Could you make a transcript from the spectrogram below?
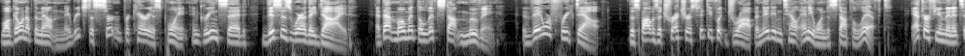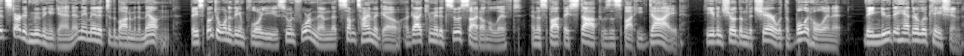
While going up the mountain, they reached a certain precarious point, and Green said, This is where they died. At that moment, the lift stopped moving. They were freaked out. The spot was a treacherous 50 foot drop, and they didn't tell anyone to stop the lift. After a few minutes, it started moving again, and they made it to the bottom of the mountain. They spoke to one of the employees, who informed them that some time ago, a guy committed suicide on the lift, and the spot they stopped was the spot he died. He even showed them the chair with the bullet hole in it. They knew they had their location.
